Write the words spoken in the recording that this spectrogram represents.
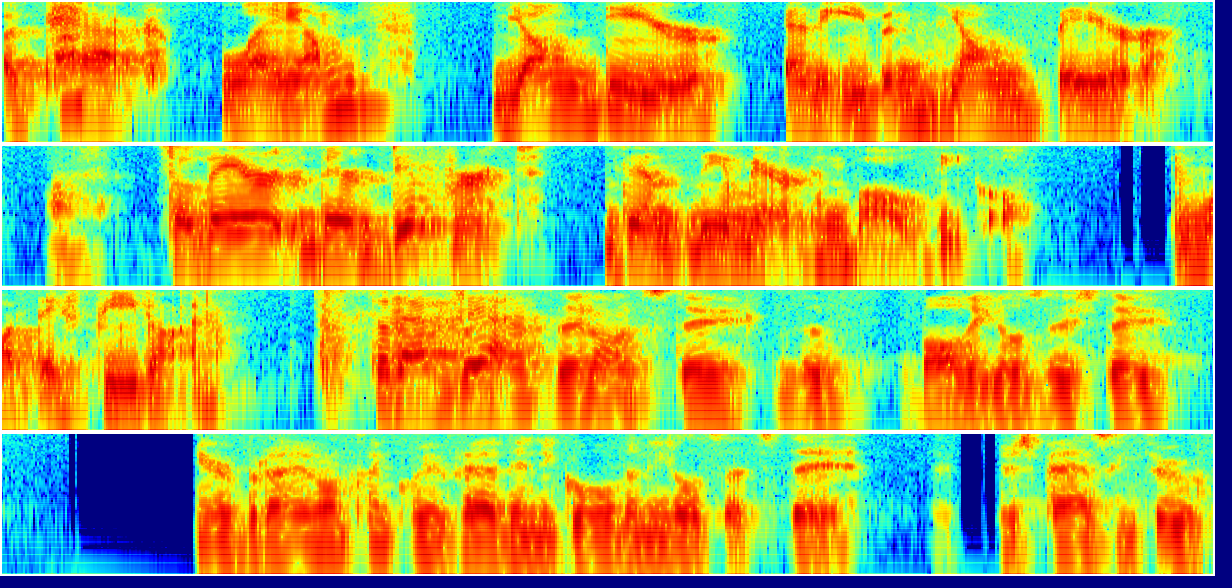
attack lambs, young deer, and even mm-hmm. young bear. So they're they're different than the American bald eagle and what they feed on. So that's they it. They don't stay, the bald eagles, they stay here, but I don't think we've had any golden eagles that stay. They're just passing through.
